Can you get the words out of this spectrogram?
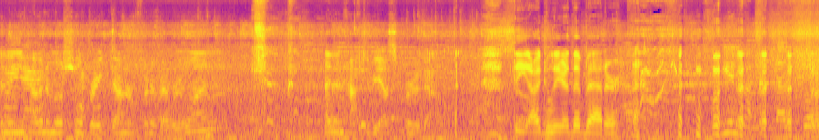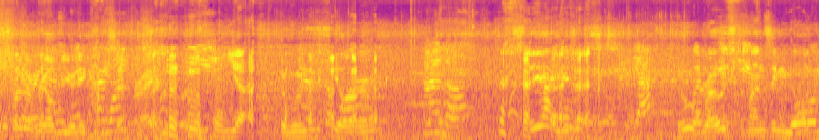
And then you have an emotional breakdown in front of everyone, and then have to be escorted out. The uglier the better. That's where the real beauty comes in, right? yeah. The wounded healer. Kind of. So yeah, you just Yeah. ooh rose cleansing milk.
